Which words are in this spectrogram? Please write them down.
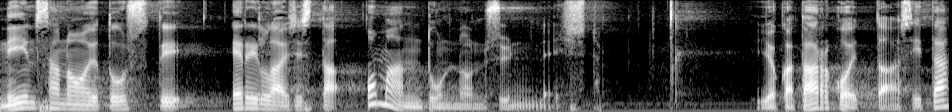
niin sanoitusti erilaisista oman tunnon synneistä, joka tarkoittaa sitä,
